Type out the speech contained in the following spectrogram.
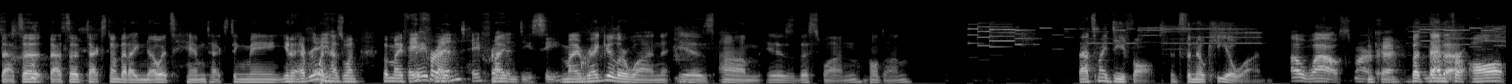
that's a that's a text tone that I know it's him texting me. You know, everyone Hey. has one, but my favorite hey favorite friend hey friend my- in dc my regular one is um is this one. Hold on. That's my default. It's the Nokia one. Oh wow, smart. okay But then Meta. for all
